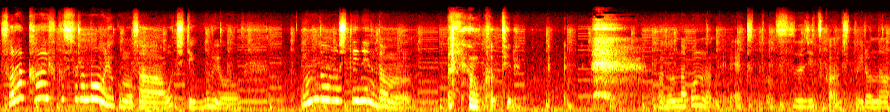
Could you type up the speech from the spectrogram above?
そりゃ回復する能力もさ落ちてくるよ。運動もしてねえんだもん。怒ってる。まあそんなこんなんでねちょっと数日間ちょっといろんな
